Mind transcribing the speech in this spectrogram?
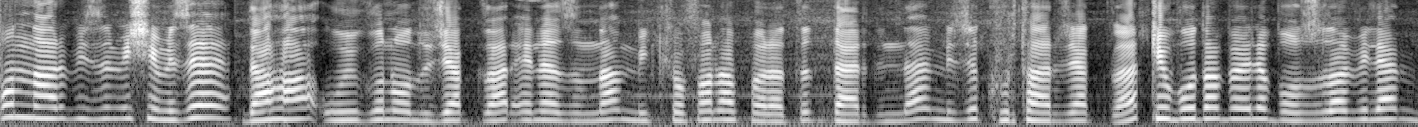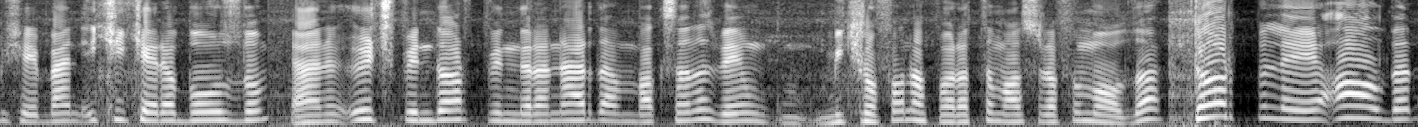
bunlar bizim işimize daha uygun olacaklar. En azından mikrofon aparatı derdinden bizi kurtaracaklar. Ki bu da böyle bozulabilen bir şey. Ben iki kere bozdum. Yani 3000 4000 lira nereden baksanız benim mikrofon aparatı masrafım oldu. 4 Black'i aldın.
